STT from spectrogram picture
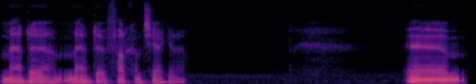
med, med fallskärmsjägare. Ehm,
